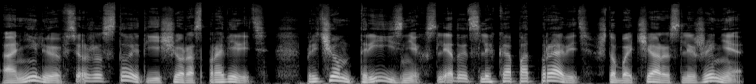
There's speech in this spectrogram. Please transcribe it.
Анилию все же стоит еще раз проверить. Причем три из них следует слегка подправить, чтобы чары слежения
